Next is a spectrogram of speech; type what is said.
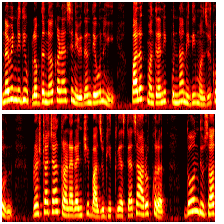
नवीन निधी उपलब्ध न करण्याचे निवेदन देऊनही पालकमंत्र्यांनी पुन्हा निधी मंजूर करून भ्रष्टाचार करणाऱ्यांची बाजू घेतली असल्याचा आरोप करत दोन दिवसात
